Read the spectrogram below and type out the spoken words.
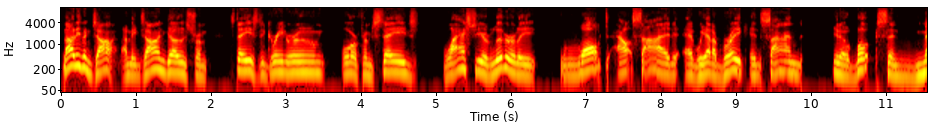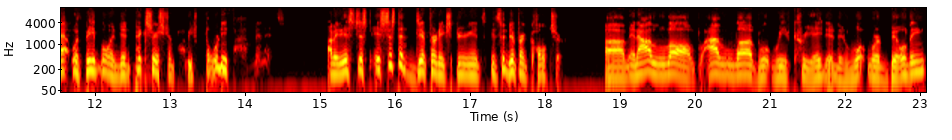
Not even John. I mean, John goes from stage to green room or from stage last year, literally walked outside and we had a break and signed, you know, books and met with people and did pictures for probably 45 minutes. I mean, it's just it's just a different experience. It's a different culture. Um, and I love I love what we've created and what we're building.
